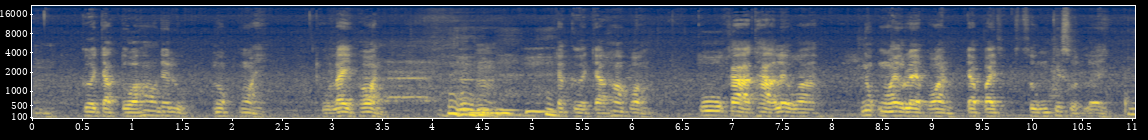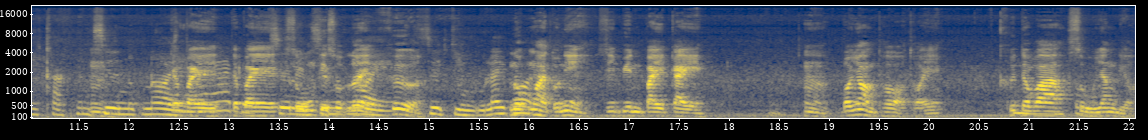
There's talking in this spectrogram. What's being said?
อืมเกิดจากตัวเฮาได้ลูกนกหน่อยกูไล่พร อืมจะเกิดจากเฮาพร้อมกูกล้าท้าเลยว่า นกน้อยอุไรพรจะไปสูงที่สุดเลย นี่ค่ะเพิ่นซื้อนกน้อยจะไปจะไปซื้อสูเล่งนที่ซื้อสุนดกเลน้ยอยคือซื้อจริงอุไรนกน้อยตัวนี้สิบินไปไกลอ่าบ่ยอมท้อถอย คือแต่ว่าสู้อย่างเดียว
